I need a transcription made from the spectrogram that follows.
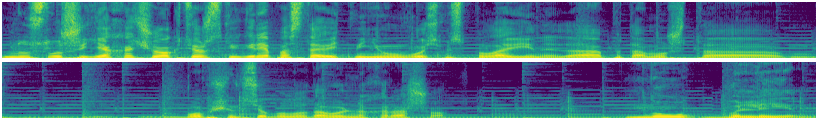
Ну, слушай, я хочу актерской игре поставить минимум 8,5, да, потому что, в общем, все было довольно хорошо. Ну, блин.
